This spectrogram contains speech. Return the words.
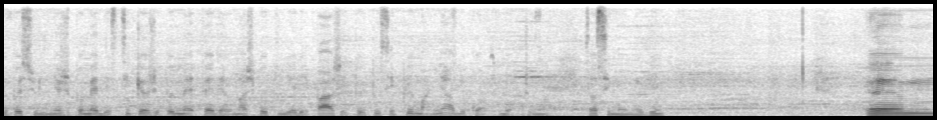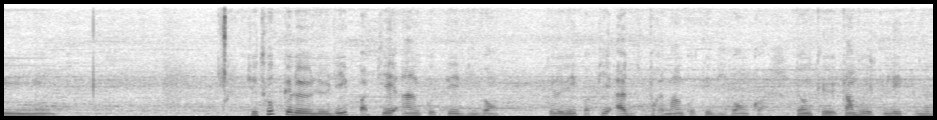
je peux souligner, je peux mettre des stickers, je peux faire des remarques, je peux plier des pages et tout, tout c'est plus maniable quoi. Bon, du moins, ça c'est mon avis. Euh, je trouve que le, livre papier a un côté vivant, que le livre papier a vraiment un côté vivant quoi. Donc euh, quand vous, vous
